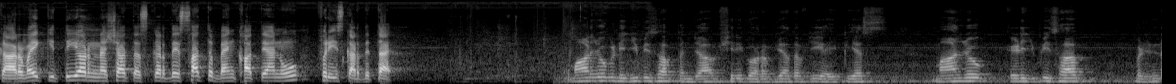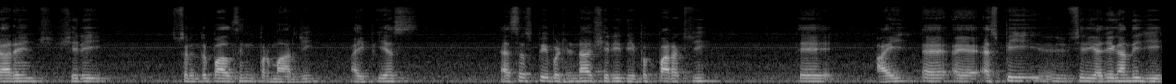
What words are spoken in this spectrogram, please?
ਕਾਰਵਾਈ ਕੀਤੀ ਔਰ ਨਸ਼ਾ ਤਸਕਰ ਦੇ 7 ਬੈਂਕ ਖਾਤਿਆਂ ਨੂੰ ਫਰੀਜ਼ ਕਰ ਦਿੱਤਾ ਹੈ। ਮਾਨਯੋਗ ਡੀਜੀਪੀ ਸਾਹਿਬ, ਪੰਜਾਬ ਸ਼੍ਰੀ ਗੌਰਵ ਯਾਦਵ ਜੀ ਆਈਪੀਐਸ ਮਾਨਯੋਗ ਏਡੀਜੀਪੀ ਸਾਹਿਬ Bathinda range Shri Surinderpal Singh Parmar ji IPS SSP Bathinda Shri Deepak Pareek ji ਤੇ ਆਈ ਐਸਪੀ ਸ਼੍ਰੀ ਅਜੇ ਗਾਂਧੀ ਜੀ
